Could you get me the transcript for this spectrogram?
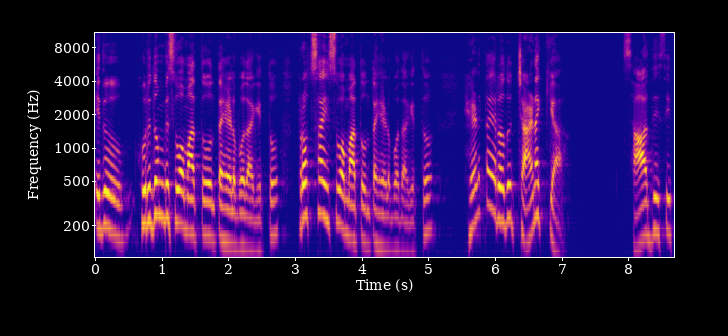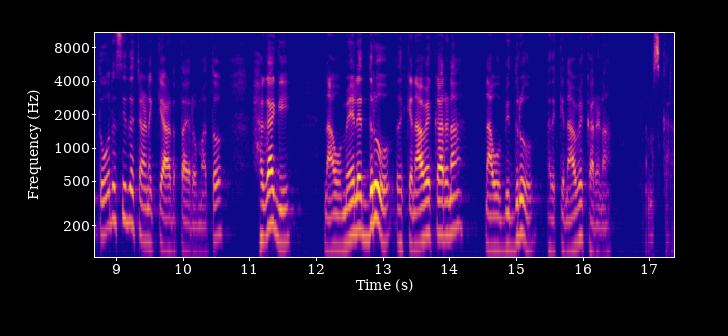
ಇದು ಹುರಿದುಂಬಿಸುವ ಮಾತು ಅಂತ ಹೇಳ್ಬೋದಾಗಿತ್ತು, ಪ್ರೋತ್ಸಾಹಿಸುವ ಮಾತು ಅಂತ ಹೇಳ್ಬೋದಾಗಿತ್ತು. ಹೇಳ್ತಾ ಇರೋದು ಚಾಣಕ್ಯ, ಸಾಧಿಸಿ ತೋರಿಸಿದ ಚಾಣಕ್ಯ ಆಡ್ತಾ ಇರೋ ಮಾತು. ಹಾಗಾಗಿ ನಾವು ಮೇಲೆದ್ದರೂ ಅದಕ್ಕೆ ನಾವೇ ಕಾರಣ, ನಾವು ಬಿದ್ದರೂ ಅದಕ್ಕೆ ನಾವೇ ಕಾರಣ. ನಮಸ್ಕಾರ.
